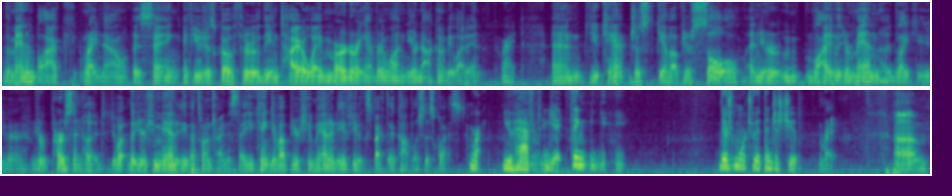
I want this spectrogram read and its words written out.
the man in black right now is saying if you just go through the entire way murdering everyone, you're not going to be let in. Right. And you can't just give up your soul and your li- your manhood, like your your personhood, your your humanity. That's what I'm trying to say. You can't give up your humanity if you expect to accomplish this quest. Right. You have to yeah, think. there's more to it than just you. Right. Um,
